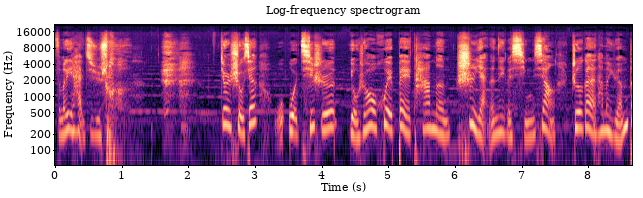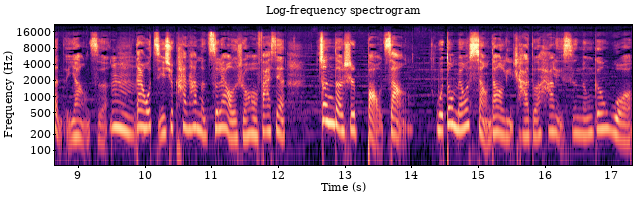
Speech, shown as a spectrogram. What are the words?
怎么厉害？继续说。就是首先，我我其实有时候会被他们饰演的那个形象遮盖了他们原本的样子。嗯，但是我仔细去看他们的资料的时候，发现真的是宝藏。我都没有想到理查德·哈里斯能跟我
